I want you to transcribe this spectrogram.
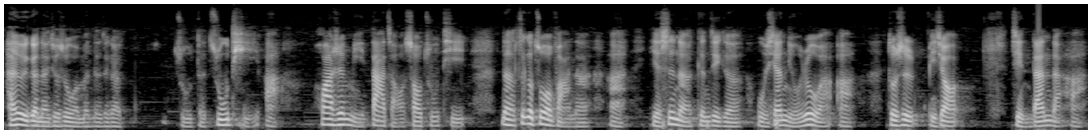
还有一个呢，就是我们的这个煮的猪蹄啊。花生米大枣烧猪蹄，那这个做法呢，啊，也是呢，跟这个五香牛肉啊，啊，都是比较简单的啊。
